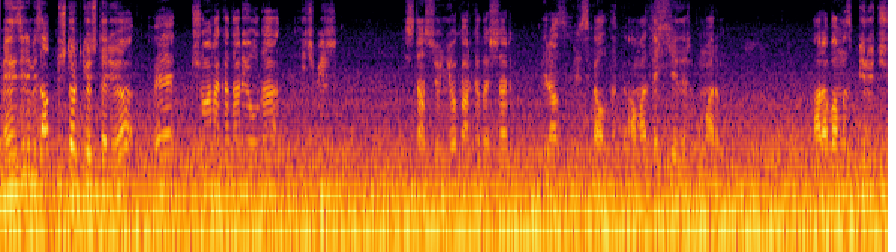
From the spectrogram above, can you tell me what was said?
Menzilimiz 64 gösteriyor ve şu ana kadar yolda hiçbir istasyon yok arkadaşlar. Biraz risk aldık ama denk gelir umarım. Arabamız 1.3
